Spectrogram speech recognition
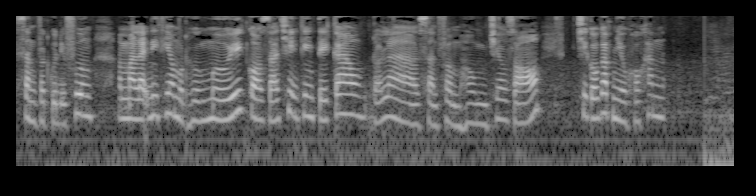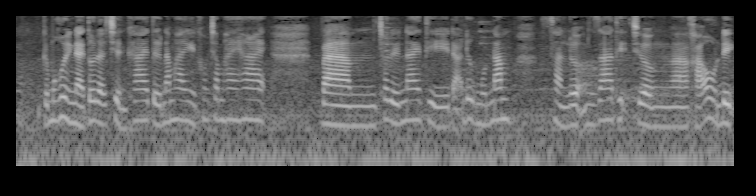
sản vật của địa phương à, mà lại đi theo một hướng mới có giá trị kinh tế cao, đó là sản phẩm hồng treo gió. Chị có gặp nhiều khó khăn Cái mô hình này tôi đã triển khai từ năm 2022 và cho đến nay thì đã được một năm sản lượng ra thị trường à, khá ổn định.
